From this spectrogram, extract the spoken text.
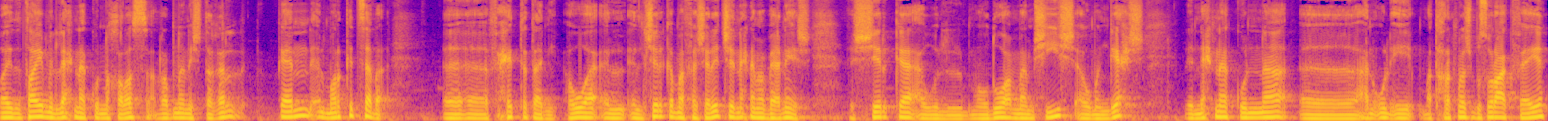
by the time اللي إحنا كنا خلاص قربنا نشتغل كان ال market سبق. آه، آه، في حتة تانية. هو ال- الشركة ما فشلتش إن إحنا ما بعناش. الشركة أو الموضوع ما مشيش أو ما نجحش لإن إحنا كنا آه، هنقول إيه ما اتحركناش بسرعة كفاية.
